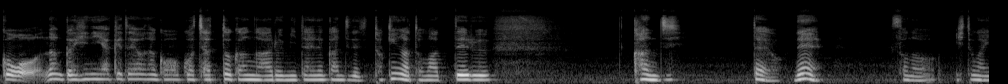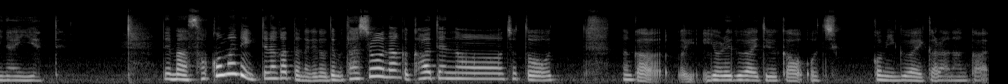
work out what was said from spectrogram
こうなんか日に焼けたようなこうごちゃっと感があるみたいな感じで時が止まってる感じだよね。その人がいない家って。でまあそこまで行ってなかったんだけどでも多少なんかカーテンのちょっとなんかよれ具合というか落ち込み具合からなんか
